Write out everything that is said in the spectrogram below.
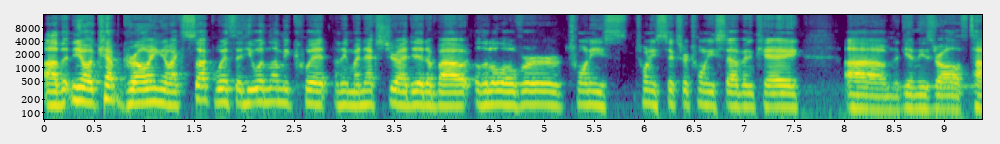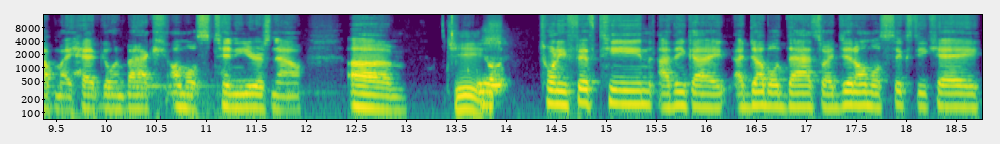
uh, but, you know, it kept growing. You know, I stuck with it. He wouldn't let me quit. I think my next year I did about a little over 20, 26 or 27K. Um, again, these are all off the top of my head going back almost 10 years now. Um, Jeez. You know, 2015, I think I, I doubled that. So I did almost 60K.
